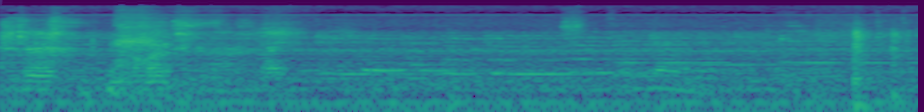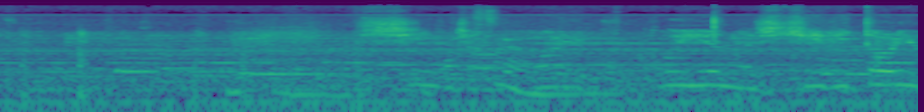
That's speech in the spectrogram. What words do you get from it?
じでください。こいうい。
